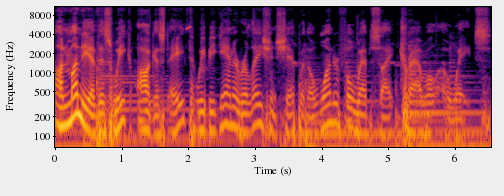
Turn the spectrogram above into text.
On Monday of this week, August 8th, we began a relationship with a wonderful website, Travel Awaits.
